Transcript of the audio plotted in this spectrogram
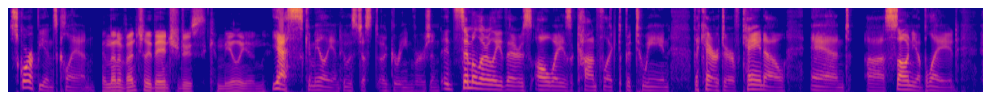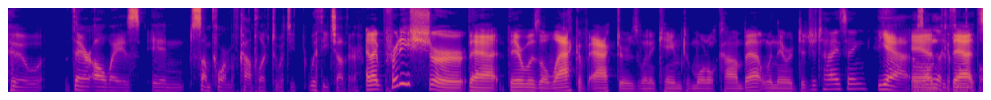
Scorpion's clan. And then eventually they introduced Chameleon. Yes, Chameleon, who is just a green version. And similarly, there's always a conflict between the character of Kano and uh, Sonya Blade, who they're always in some form of conflict with e- with each other. And I'm pretty sure that there was a lack of actors when it came to Mortal Kombat when they were digitizing. Yeah, it was and only like a few that people.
